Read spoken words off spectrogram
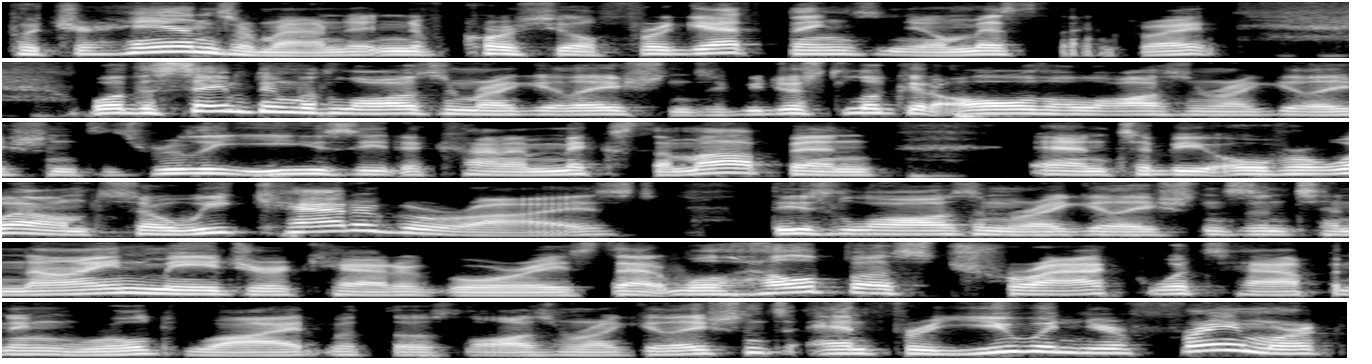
put your hands around it. And of course, you'll forget things and you'll miss things, right? Well, the same thing with laws and regulations. If you just look at all the laws and regulations, it's really easy to kind of mix them up and and to be overwhelmed. So we categorized these laws and regulations into nine major categories that will help us track what's happening worldwide with those laws and regulations. And for you and your framework,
